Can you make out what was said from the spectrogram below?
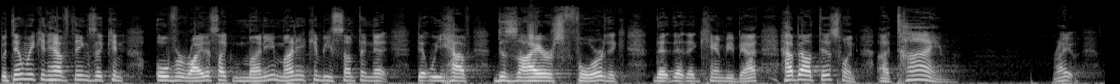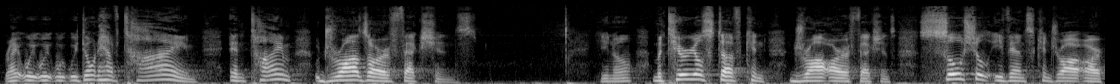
But then we can have things that can override us, like money. Money can be something that, that we have desires for that, that, that, that can be bad. How about this one? Uh, time. Right? Right? We, we, we don't have time, and time draws our affections. You know, material stuff can draw our affections. Social events can draw our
